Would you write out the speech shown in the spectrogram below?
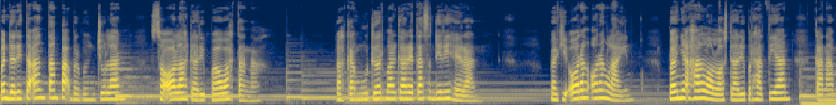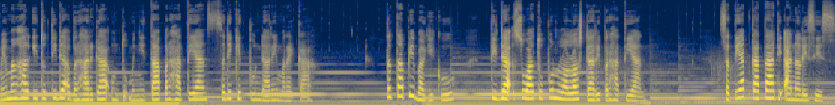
Penderitaan tampak bermunculan seolah dari bawah tanah. Bahkan Muder Margareta sendiri heran. Bagi orang-orang lain, banyak hal lolos dari perhatian karena memang hal itu tidak berharga untuk menyita perhatian sedikit pun dari mereka. Tetapi bagiku, tidak suatu pun lolos dari perhatian. Setiap kata dianalisis,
